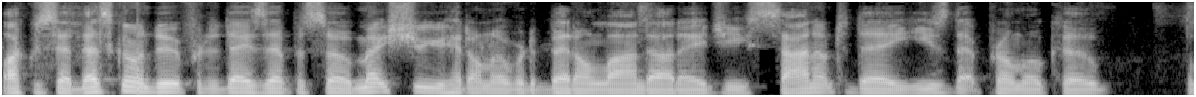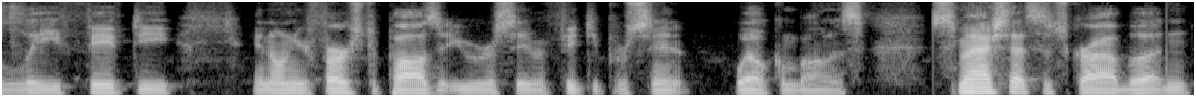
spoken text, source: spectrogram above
Like we said, that's going to do it for today's episode. Make sure you head on over to betonline.ag, sign up today, use that promo code believe50, and on your first deposit, you receive a 50% welcome bonus. Smash that subscribe button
